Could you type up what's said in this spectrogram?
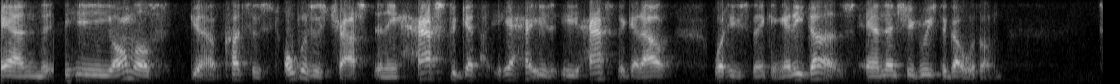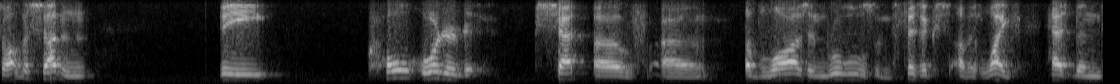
and he almost you know cuts his opens his chest, and he has to get he he has to get out what he's thinking, and he does, and then she agrees to go with him. So all of a sudden, the whole ordered set of uh, of laws and rules and physics of his life has been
